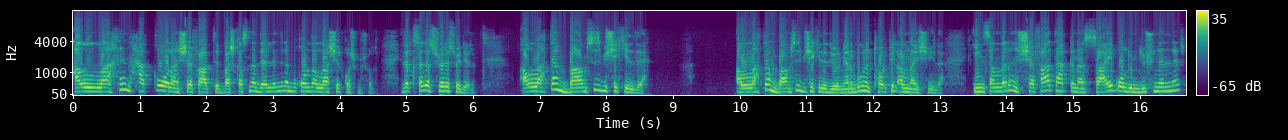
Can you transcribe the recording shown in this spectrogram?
Allah'ın hakkı olan şefaati başkasına değerlendiren bu konuda Allah'a şirk koşmuş olur. Ya da kısaca şöyle söyleyelim. Allah'tan bağımsız bir şekilde Allah'tan bağımsız bir şekilde diyorum yani bugünün torpil anlayışıyla insanların şefaat hakkına sahip olduğunu düşünenler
